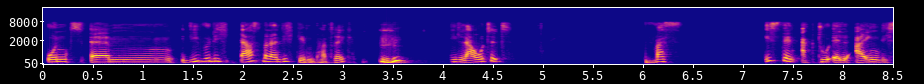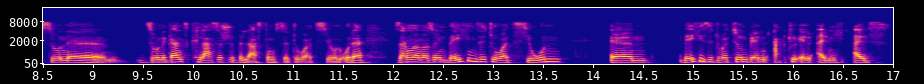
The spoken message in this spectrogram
Und ähm, die würde ich erstmal an dich geben, Patrick. Mhm. Die lautet, was ist denn aktuell eigentlich so eine, so eine ganz klassische Belastungssituation? Oder sagen wir mal so, in welchen Situationen, ähm, welche Situationen werden aktuell eigentlich als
